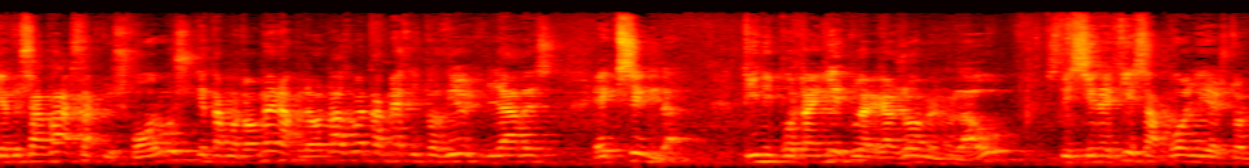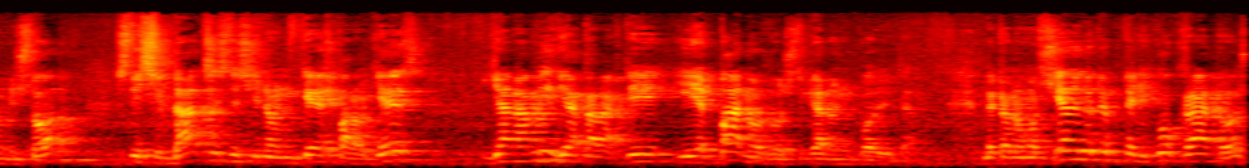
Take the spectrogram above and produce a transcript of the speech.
και τους αβάστακτους χώρους και τα μοτωμένα πλεονάσματα μέχρι το 2060. Την υποταγή του εργαζόμενου λαού στις συνεχείς απώλειες των μισθών, στις συντάξεις, στις κοινωνικές παροχές, για να μην διαταραχτεί η επάνωδος στην κανονικότητα. με το νομοσχέδιο το επιτελικό κράτος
